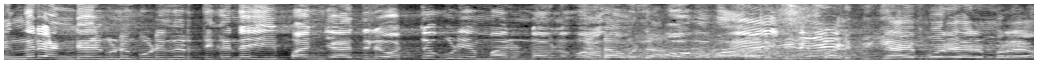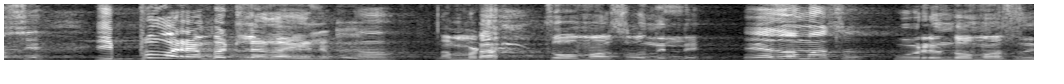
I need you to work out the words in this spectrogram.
നിങ്ങൾ രണ്ടുപേരും കൂടി കുടി നിർത്തിക്കുന്ന ഈ പഞ്ചായത്തിൽ ഒറ്റ കുടിയന്മാരുണ്ടാവില്ല. ഇപ്പൊ പറയാം. ഇപ്പൊ വരാൻ പറ്റില്ല ഏതായാലും. നമ്മുടെ തോമസ് ഒന്നില്ലേ ഏ തോമസ്? കൂരൻ തോമസ്.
